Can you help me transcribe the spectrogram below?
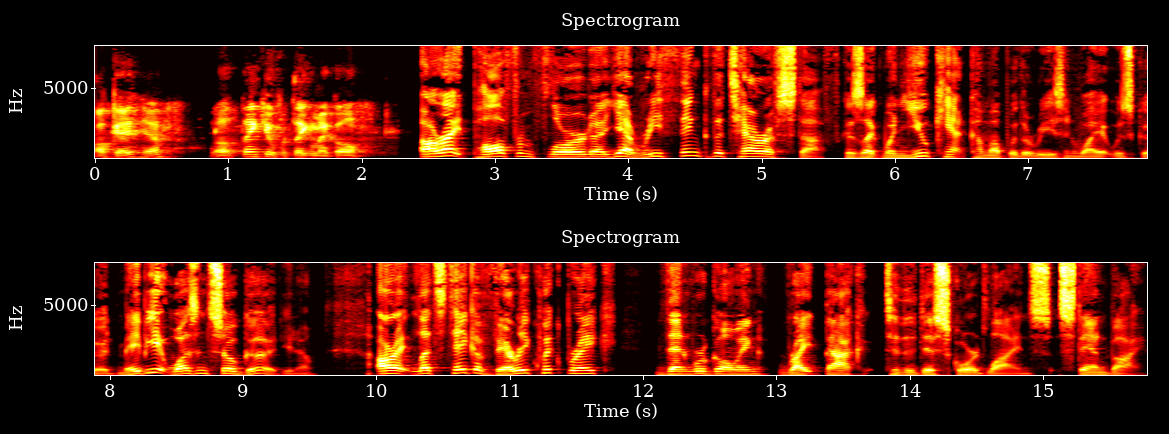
Okay, yeah. Well, thank you for taking my call. All right, Paul from Florida. Yeah, rethink the tariff stuff. Because, like, when you can't come up with a reason why it was good, maybe it wasn't so good, you know? All right, let's take a very quick break. Then we're going right back to the Discord lines. Stand by.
